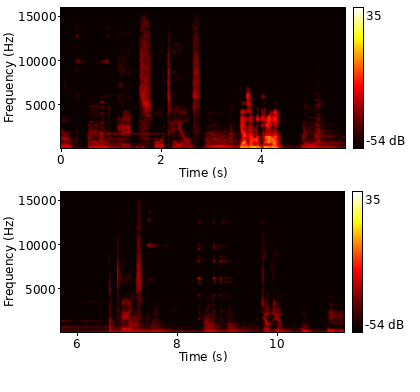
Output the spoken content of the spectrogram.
Through. Heads. Or tails. Yazı mı tura mı? Tails. Told you. Hmm.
